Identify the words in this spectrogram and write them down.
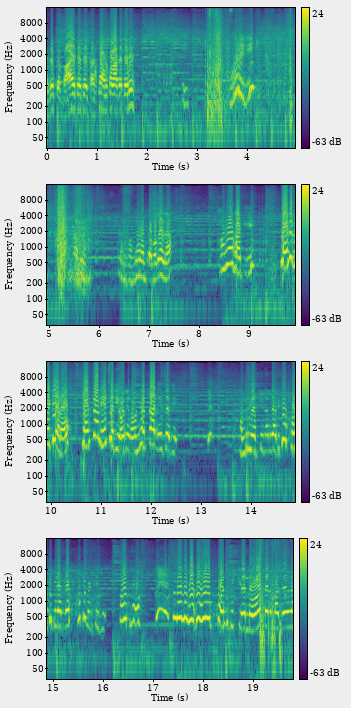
ಎದಕ್ಕೆ ಬಾಯ್ ಜೊತೆ ಕಷ್ಟ ಹಡ್ಕೊಳಕತ್ತೀರಿ ಊರಿಗಿ ಬಂಗಾರ ಅಂತ ಮಗಳನ್ನ ಹವಾಗ ಹಾಕಿ ಫೋನ್ ಬಿಟ್ಟಿಯಾರೋ ಎಂತ ನೇಚರಿ ನೀನು ಎಂತ ನೇಚರಿ ಅಲ್ರಿ ಅತ್ತಿ, ನನ್ಗೆ ಅದಕ್ಕೆ ಕೋಟಿ ಬಿಡಂದ್ರೆ ಕೋಟಿ ಬಿಡ್ತಿದ್ವಿ ಹೌದ್ರೆ ನನ್ನ ಮಗಳು ಕೊಂಡು ಬಿಟ್ಟಿಯಲ್ಲೋ? ನನ್ನ ಮಗಳನ್ನ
